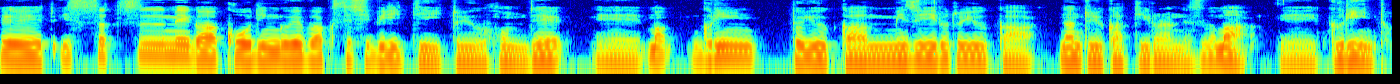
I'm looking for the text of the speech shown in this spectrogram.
えっ、と、一冊目がコーディングウェブアクセシビリティという本で、えーまあ、グリーンというか、水色というか、なんというかっていう色なんですが、まあ、えーグリーンと。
